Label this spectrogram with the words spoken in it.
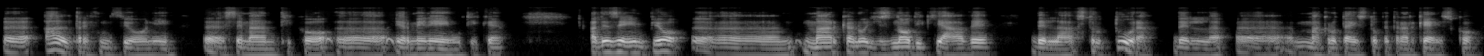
eh, altre funzioni eh, semantico-ermeneutiche. Eh, Ad esempio, eh, marcano gli snodi chiave della struttura del macrotesto petrarchesco,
